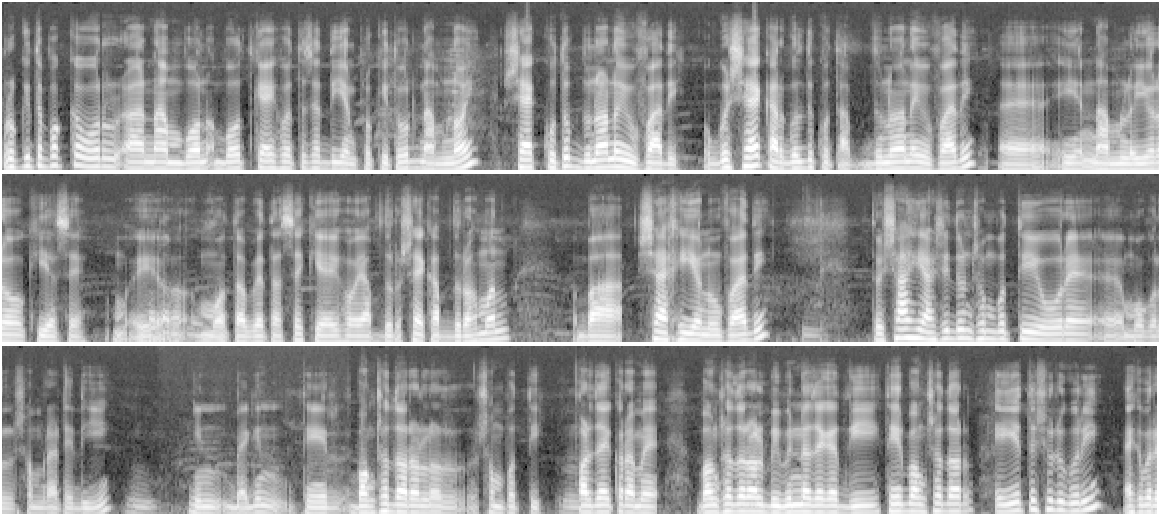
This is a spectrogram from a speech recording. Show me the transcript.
প্রকৃতপক্ষে ওর নাম বন বোধ কে হতে চাই দিয়েন, প্রকৃত ওর নাম নয়। শেখ কুতুব দুনানই উপাধি, ওগো শেখ আর গলদি কুতাব দুনানই উপাধি নাম লইয়েরও কি আছে মতাবেত আছে, কে হয় আব্দুর, শেখ আব্দুর রহমান বা শেখ ইয়ান উপাধি। তো শাহী আশিদুন সম্পত্তি ওরে মোগল সম্রাটে দিই। ইন বেগিন তের বংশধরল সম্পত্তি। পর্যায়ক্রমে বংশধরল বিভিন্ন জায়গায় গিয়ে তের বংশধর। এই তো শুরু করি একেবারে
